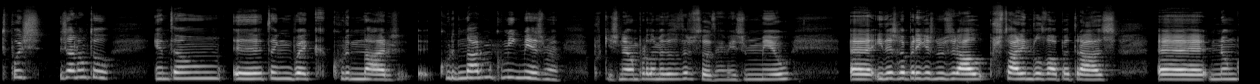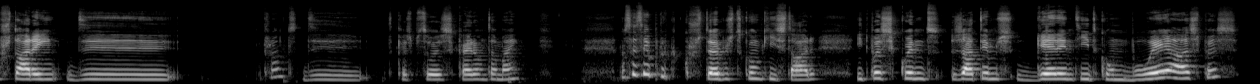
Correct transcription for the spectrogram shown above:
depois já não estou. Então uh, tenho bem que coordenar, coordenar-me comigo mesma. Porque isto não é um problema das outras pessoas, é mesmo meu. Uh, e das raparigas no geral gostarem de levar para trás, uh, não gostarem de. Pronto, de, de que as pessoas queiram também. Não sei se é porque gostamos de conquistar e depois, quando já temos garantido com boé aspas,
